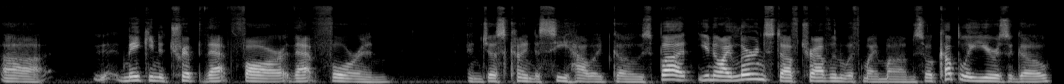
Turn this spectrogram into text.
Uh, making a trip that far, that foreign, and just kind of see how it goes. But, you know, I learned stuff traveling with my mom. So a couple of years ago,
